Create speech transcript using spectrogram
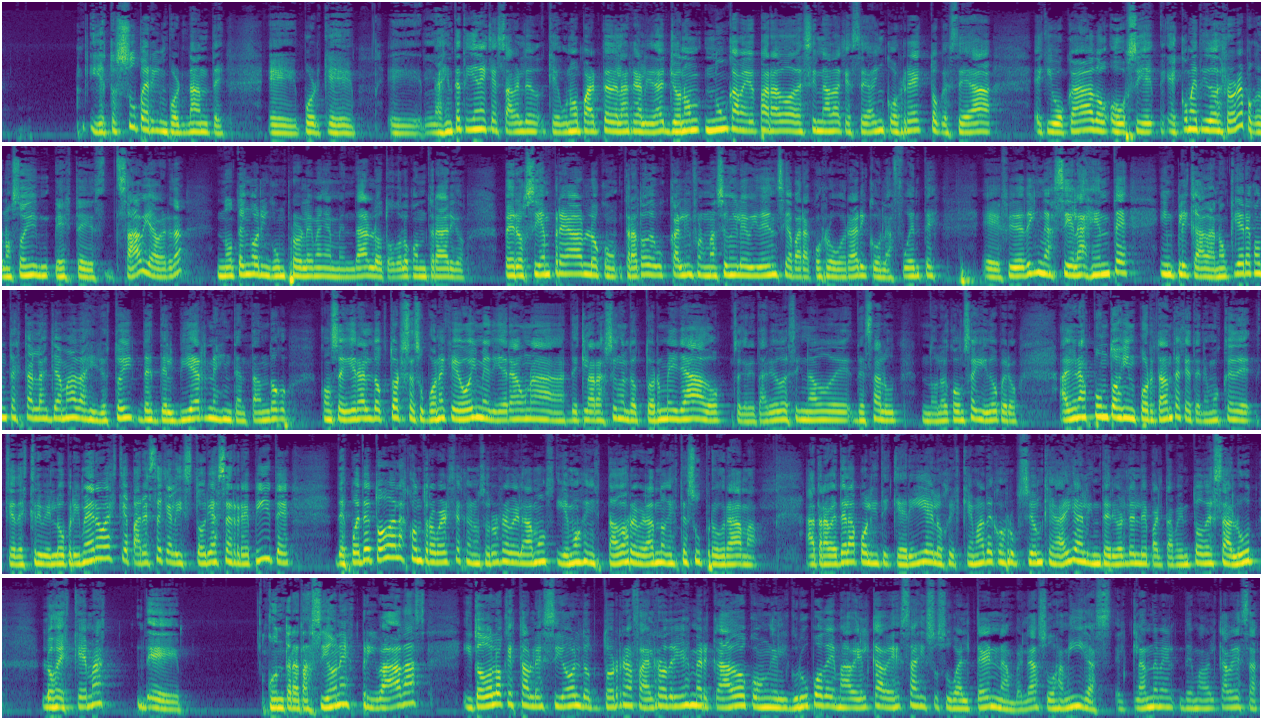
Y esto es súper importante eh, porque eh, la gente tiene que saber que uno parte de la realidad. Yo no, nunca me he parado a decir nada que sea incorrecto, que sea equivocado o si he cometido errores porque no soy este, sabia, ¿verdad? No tengo ningún problema en enmendarlo, todo lo contrario, pero siempre hablo, con, trato de buscar la información y la evidencia para corroborar y con las fuentes eh, fidedignas. Si la gente implicada no quiere contestar las llamadas y yo estoy desde el viernes intentando conseguir al doctor, se supone que hoy me diera una declaración el doctor Mellado, secretario designado de, salud, no lo he conseguido, pero hay unos puntos importantes que tenemos que, que describir. Lo primero es que parece que la historia se repite Después de todas las controversias que nosotros revelamos y hemos estado revelando en este subprograma, a través de la politiquería y los esquemas de corrupción que hay al interior del Departamento de Salud, los esquemas de contrataciones privadas y todo lo que estableció el doctor Rafael Rodríguez Mercado con el grupo de Mabel Cabezas y sus subalternas, ¿verdad? Sus amigas, el clan de, Mabel Cabezas,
